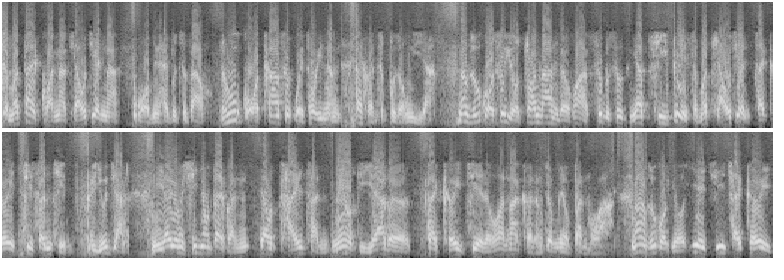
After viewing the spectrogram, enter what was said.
怎么贷款呢？条件呢？我们还不知道。如果他是委托银行贷款是不容易啊。那如果是有专案的话，是不是你要具备什么条件才可以去申请？比如讲，你要用信用贷款，要财产没有抵押的才可以借的话，那可能就没有办法。那如果有业绩才可以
